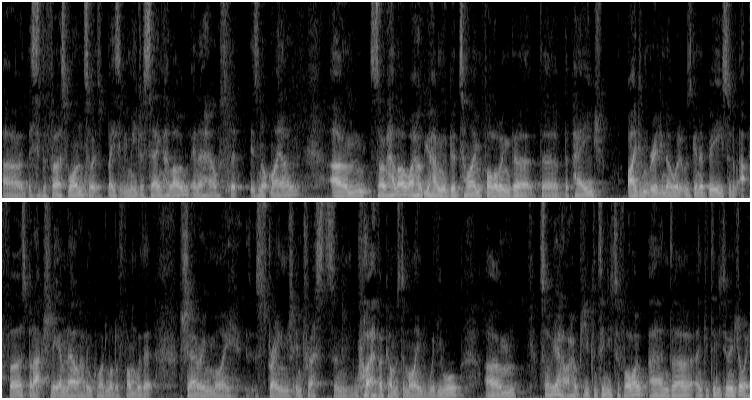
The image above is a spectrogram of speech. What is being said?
Uh, this is the first one, so it's basically me just saying hello in a house that is not my own. Um, so hello, I hope you're having a good time following the, the, the page. I didn't really know what it was going to be sort of at first, but actually am now having quite a lot of fun with it, sharing my strange interests and whatever comes to mind with you all. Um, so yeah, I hope you continue to follow and, uh, and continue to enjoy.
